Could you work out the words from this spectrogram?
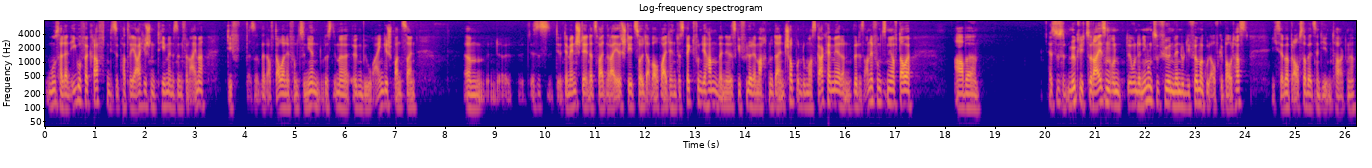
Du musst halt dein Ego verkraften. Diese patriarchischen Themen sind von Eimer. Die also wird auf Dauer nicht funktionieren. Du wirst immer irgendwie eingespannt sein. Ähm, ist, der Mensch, der in der zweiten Reihe steht, sollte aber auch weiterhin Respekt von dir haben. Wenn er das Gefühl hat, er macht nur deinen Job und du machst gar keinen mehr, dann wird es auch nicht funktionieren auf Dauer. Aber es ist möglich zu reisen und eine Unternehmung zu führen, wenn du die Firma gut aufgebaut hast. Ich selber brauche es aber jetzt nicht jeden Tag. Ne?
